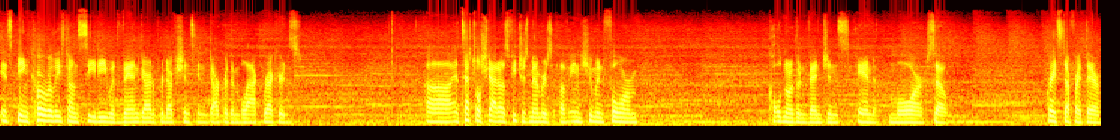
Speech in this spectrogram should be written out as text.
It's being co released on CD with Vanguard Productions and Darker Than Black Records. Uh, Ancestral Shadows features members of Inhuman Form, Cold Northern Vengeance, and more. So, great stuff right there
